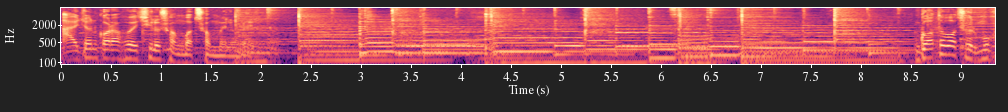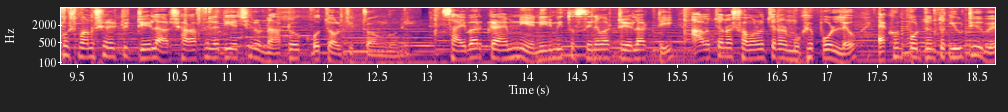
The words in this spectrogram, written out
আয়োজন করা হয়েছিল সংবাদ সম্মেলনের গত বছর মুখোশ মানুষের একটি ট্রেলার সারা ফেলে দিয়েছিল নাটক ও চলচ্চিত্র অঙ্গনে। সাইবার ক্রাইম নিয়ে নির্মিত সিনেমার ট্রেলারটি আলোচনা সমালোচনার মুখে পড়লেও এখন পর্যন্ত ইউটিউবে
